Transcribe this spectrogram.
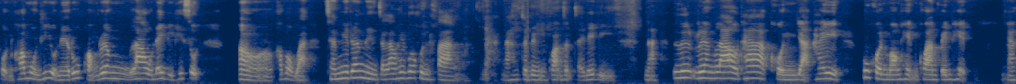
ผลข้อมูลที่อยู่ในรูปของเรื่องเล่าได้ดีที่สุดเออเขาบอกว่าฉันมีเรื่องหนึ่งจะเล่าให้พวกคุณฟังนะจะดึงความสนใจได้ดีนะเรื่องเล่าถ้าคนอยากให้ผู้คนมองเห็นความเป็นเหตุนะ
